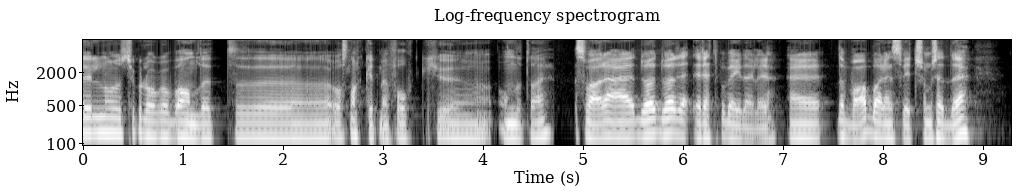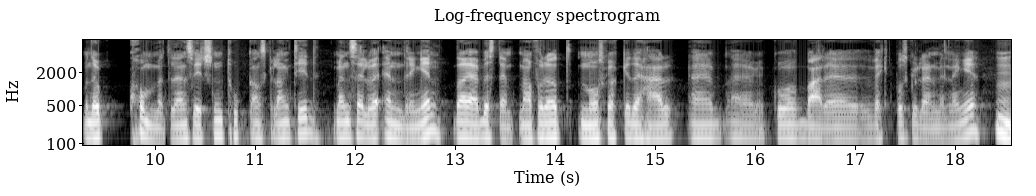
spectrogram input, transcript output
til noen psykolog og behandlet øh, og snakket med folk øh, om dette her? Svaret er du har, du har rett på begge deler. Eh, det var bare en switch som skjedde, men det å komme til den switchen tok ganske lang tid. Men selve endringen, da jeg bestemte meg for at nå skal ikke det her eh, eh, gå og bære vekt på skuldrene mine lenger, Mm.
